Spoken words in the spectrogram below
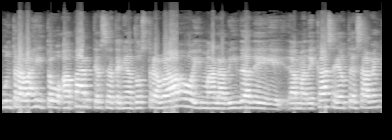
un trabajito aparte, o sea, tenía dos trabajos y mala vida de ama de casa, ya ustedes saben,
